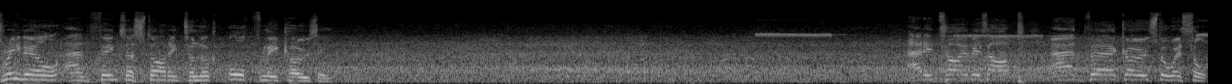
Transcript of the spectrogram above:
3-0 and things are starting to look awfully cosy. Added time is up and there goes the whistle.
